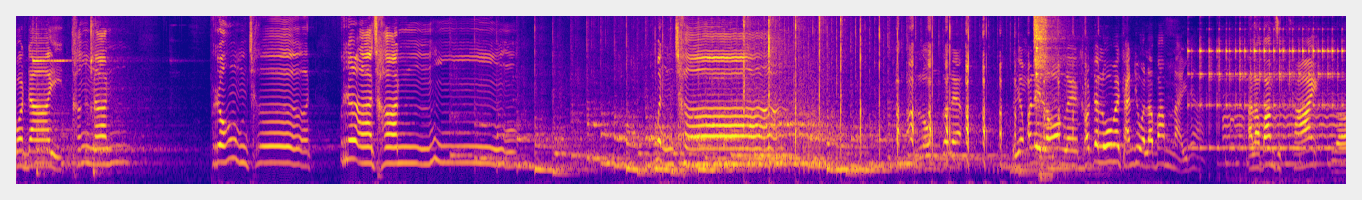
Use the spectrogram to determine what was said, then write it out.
ก็ได้ทั้งนั้น พร้อมเชิดราชัน บัญชา ลงก็แล้ว ยังไม่ได้ร้องเลย เขาจะรู้ไหมฉันอยู่อัลบั้มไหนเนี่ย อัลบั้มสุดท้าย เหรอ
